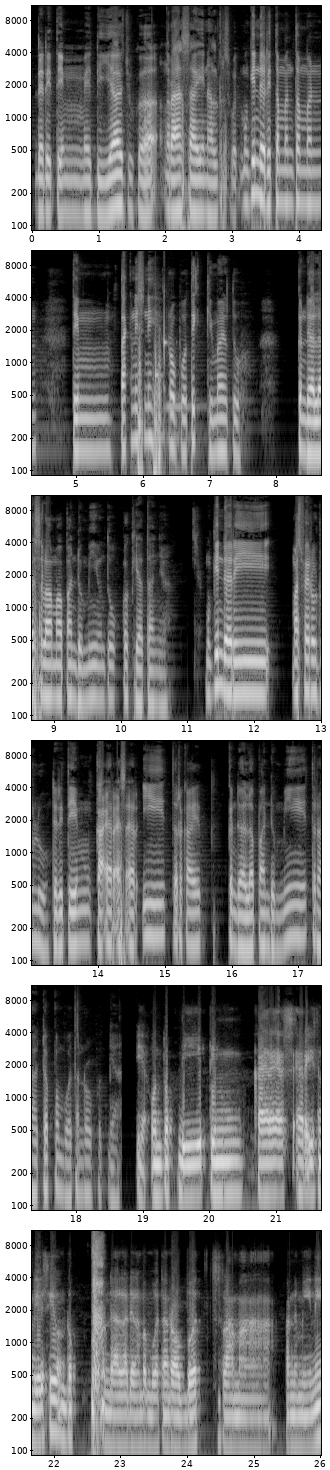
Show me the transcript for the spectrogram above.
dari tim media juga ngerasain hal tersebut. Mungkin dari teman-teman tim teknis nih robotik gimana tuh kendala selama pandemi untuk kegiatannya? Mungkin dari Mas Vero dulu dari tim KRSRI terkait kendala pandemi terhadap pembuatan robotnya. Ya, untuk di tim KRS RI sendiri sih untuk kendala dalam pembuatan robot selama pandemi ini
